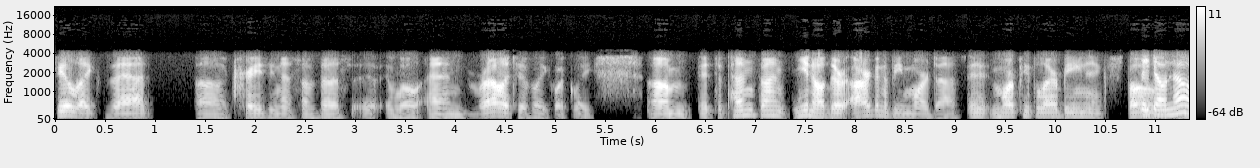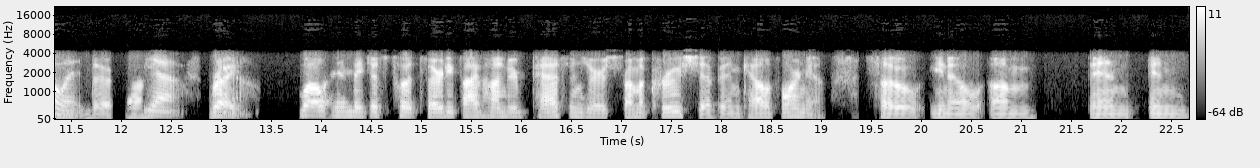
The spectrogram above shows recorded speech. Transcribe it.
feel like that uh, craziness of this it, it will end relatively quickly. Um, it depends on you know there are going to be more deaths. It, more people are being exposed. They don't know it. Uh, Yeah. Right. Yeah. Well, and they just put 3,500 passengers from a cruise ship in California. So you know, um, and and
